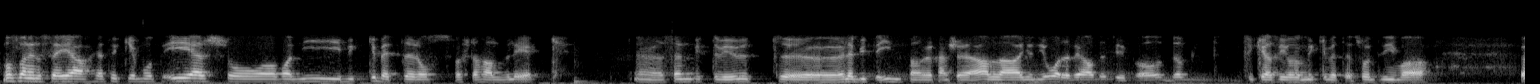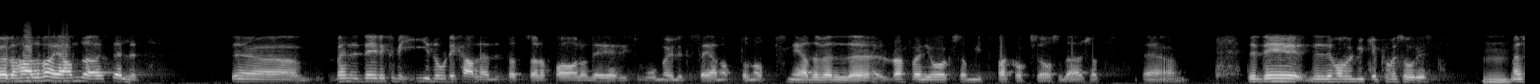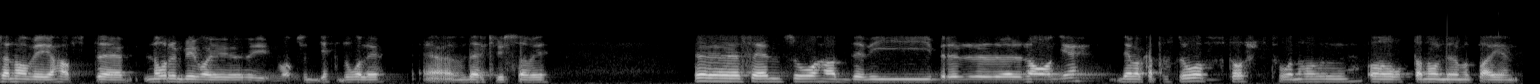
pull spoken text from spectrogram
måste man ändå säga. Jag tycker mot er så var ni mycket bättre än oss första halvlek. Eh, sen bytte vi ut, eh, eller bytte in snarare kanske, alla juniorer vi hade typ. Och då tycker jag att vi var mycket bättre. Jag tror inte ni var över halva i andra istället men det är liksom i Nordichallen, det studsar och far och det är liksom omöjligt att säga något om något. Ni hade väl eh, Rafael York som mittback också och sådär så att eh, det, det, det, var väl mycket provisoriskt. Mm. Men sen har vi haft, eh, Norrby var ju också jättedålig. Eh, där kryssade vi. Eh, sen så hade vi Brage. Det var katastrof. Torsk 2-0 och 8-0 nu mot Bayern.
